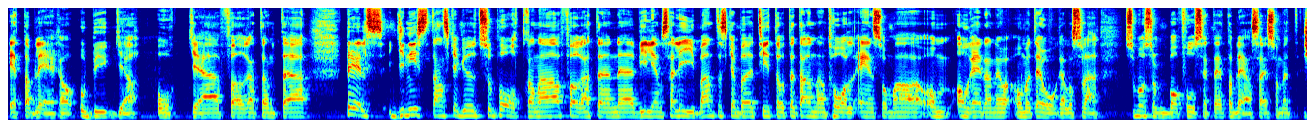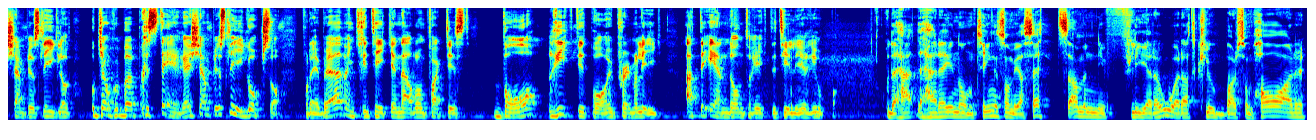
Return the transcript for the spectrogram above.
etablera och bygga och eh, för att inte dels gnistan ska gå ut supportrarna, för att en eh, William Saliba inte ska börja titta åt ett annat håll en sommar om, om redan om ett år eller sådär, så måste de bara fortsätta etablera sig som ett Champions League-lag och kanske börja prestera i Champions League också. För det blir även kritiken när de faktiskt var riktigt bra i Premier League, att det ändå inte räckte till i Europa. Och det, här, det här är ju någonting som vi har sett ja, i flera år, att klubbar som har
